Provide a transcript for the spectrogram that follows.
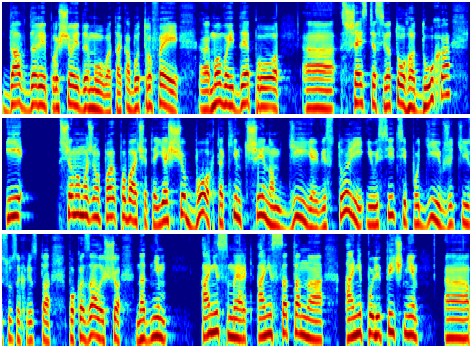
дав дари, про що йде мова, так, або трофеї. Мова йде про шестя Святого Духа. і що ми можемо побачити? Якщо Бог таким чином діє в історії, і усі ці події в житті Ісуса Христа показали, що над ним ані смерть, ані сатана, ані політичні а,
